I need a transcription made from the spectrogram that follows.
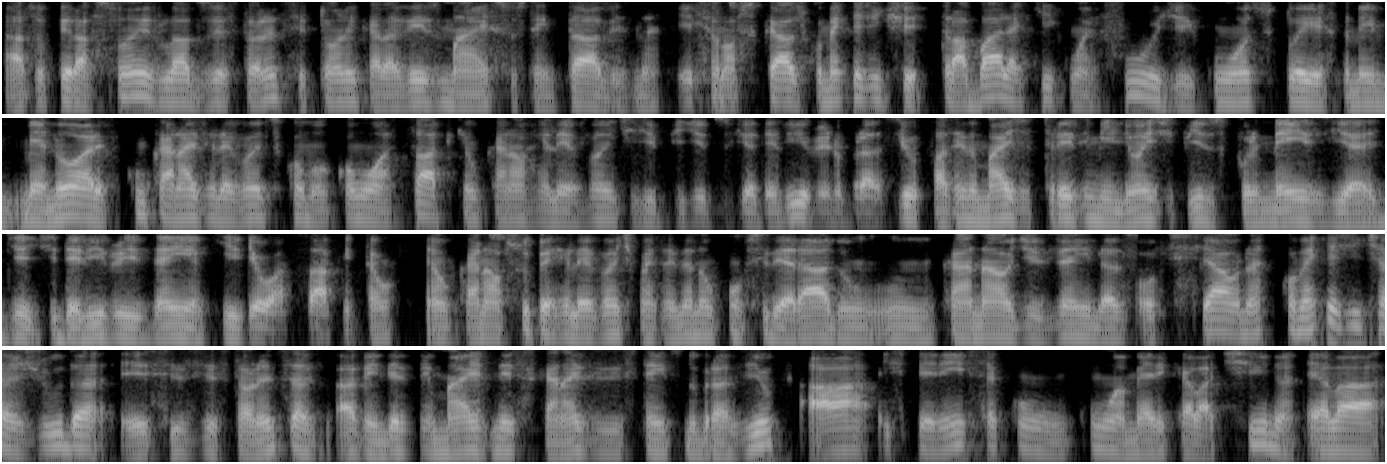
as operações lá dos restaurantes se tornem cada vez mais sustentáveis. Né? Esse é o nosso caso. Como é que a gente trabalha aqui com iFood, com outros players também menores, com canais relevantes como, como o WhatsApp, que é um canal relevante de pedidos via delivery no Brasil, fazendo mais de 13 milhões de pedidos por mês de, de, de delivery vem aqui via WhatsApp, então é um canal super relevante, mas ainda não considerado um, um canal de vendas oficial, né? Como é que a gente ajuda esses restaurantes a, a venderem mais nesses canais existentes no Brasil? A experiência com, com a América Latina, ela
